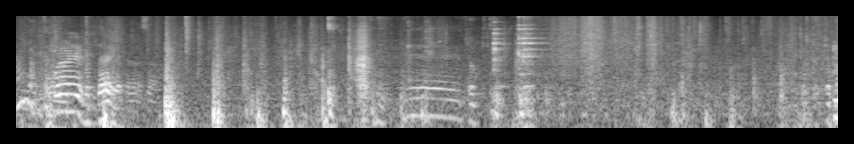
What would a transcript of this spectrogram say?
何だった怒られることだらけだったからさえーとちょっとな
